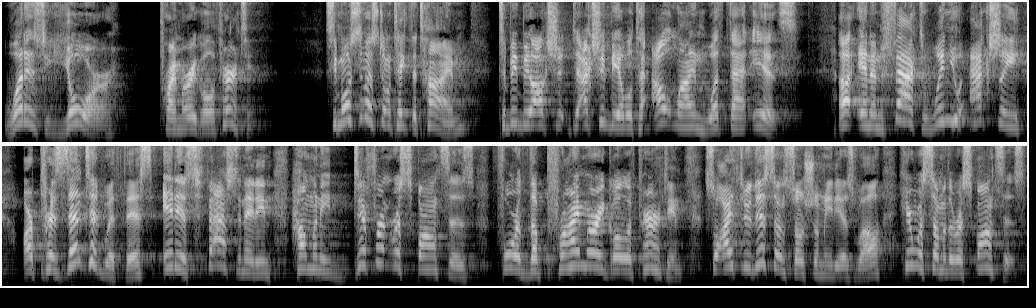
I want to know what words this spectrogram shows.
What is your primary goal of parenting? See, most of us don't take the time to, be, to actually be able to outline what that is. Uh, and in fact, when you actually are presented with this, it is fascinating how many different responses for the primary goal of parenting. So I threw this on social media as well. Here were some of the responses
